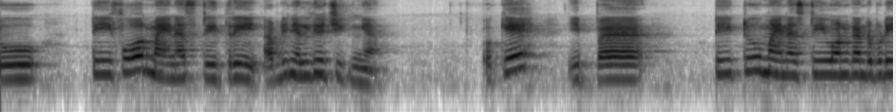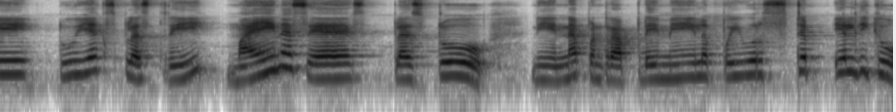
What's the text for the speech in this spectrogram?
two t four minus t three அப்படின்னு எழுதி வச்சுக்கோங்க. ஓகே இப்போ t two minus t one கண்டுபிடி. Two x plus three minus x plus two நீ என்ன பண்ணுற அப்படியே மேலே போய் ஒரு ஸ்டெப் எழுதிக்கோ.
